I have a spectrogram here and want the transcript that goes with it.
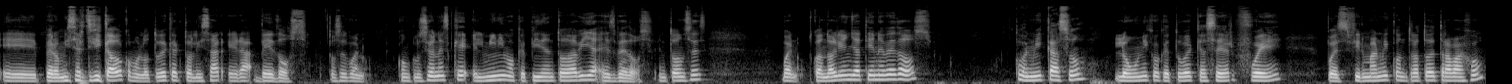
Eh, pero mi certificado, como lo tuve que actualizar, era B2. Entonces, bueno, conclusión es que el mínimo que piden todavía es B2. Entonces, bueno, cuando alguien ya tiene B2, con mi caso, lo único que tuve que hacer fue pues firmar mi contrato de trabajo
